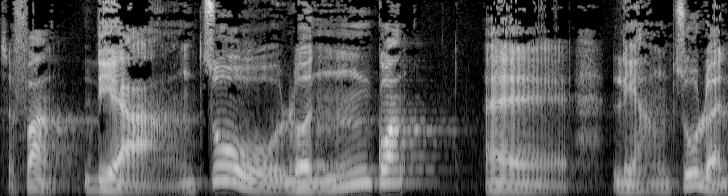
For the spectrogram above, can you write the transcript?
是放两柱轮光。哎，两足轮，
